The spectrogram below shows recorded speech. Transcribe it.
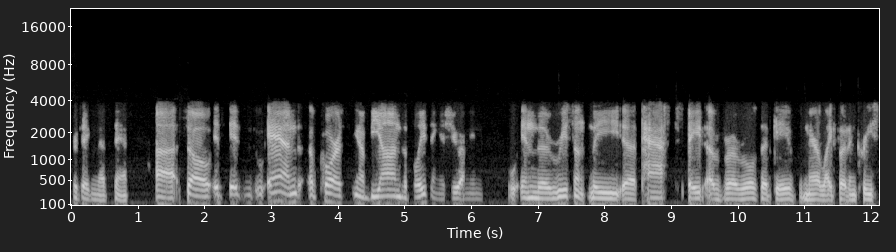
for taking that stance. Uh, so it, it, and of course, you know, beyond the policing issue, I mean, in the recently uh, passed spate of uh, rules that gave Mayor Lightfoot increased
